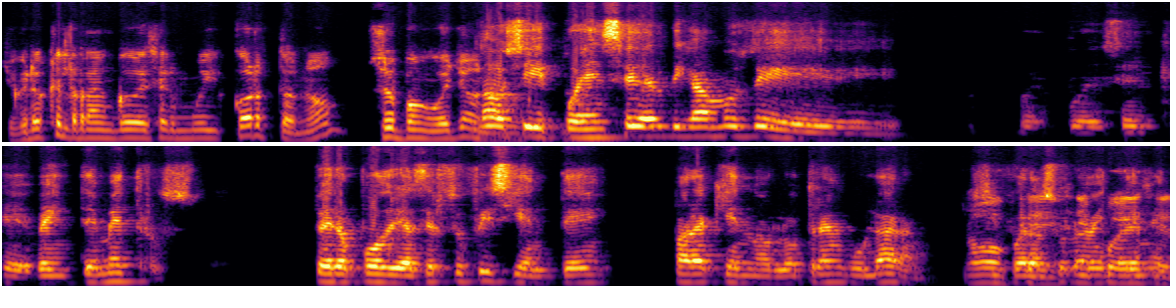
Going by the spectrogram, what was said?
Yo creo que el rango debe ser muy corto, ¿no? Supongo yo. No, ¿no? sí, pueden ser, digamos, de, puede ser que 20 metros, pero podría ser suficiente para que no lo triangularan. si fuera solamente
